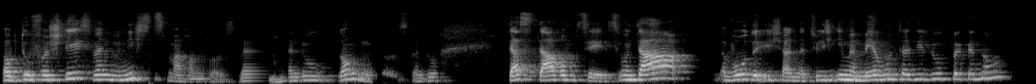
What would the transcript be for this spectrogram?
ob du verstehst, wenn du nichts machen sollst, wenn, mhm. wenn du longen sollst, wenn du das darum zählst. Und da wurde ich halt natürlich immer mehr unter die Lupe genommen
